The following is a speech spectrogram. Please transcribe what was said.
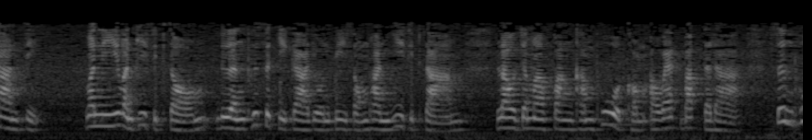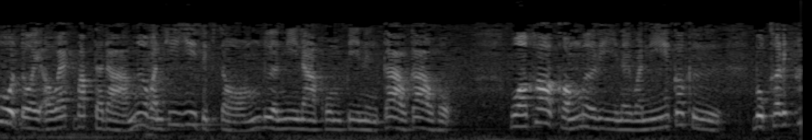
ชานติ วันนี้วันที่ 12 เดือนพฤศจิกายนปี 2023 เราจะมาฟังคำพูดของอเวกบัปตดา ซึ่งพูดโดยอเวกบัปตดาเมื่อวันที่ 22 เดือนมีนาคมปี 1996 หัวข้อของเมอรีในวันนี้ก็คือ บุคลิกภ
